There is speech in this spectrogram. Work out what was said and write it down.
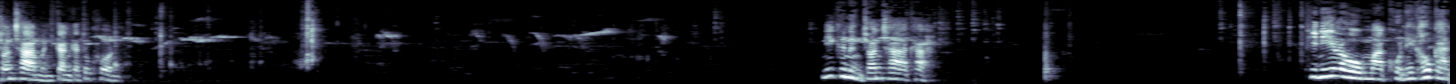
ช้อนชาเหมือนกันกับทุกคน นี่คือหนึ่งช้อนชาค่ะ ทีนี้เรามาคนให้เข้ากัน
